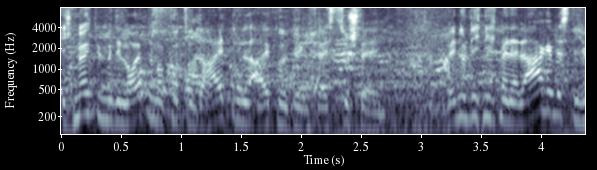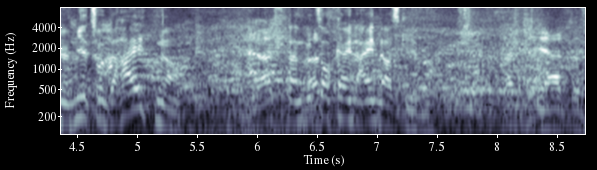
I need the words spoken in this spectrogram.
ich möchte mich mit den Leuten mal kurz unterhalten, um den Alkoholding festzustellen. Wenn du dich nicht mehr in der Lage bist, mich mit mir zu unterhalten, dann wird es auch keinen Einlass geben. Ja, das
